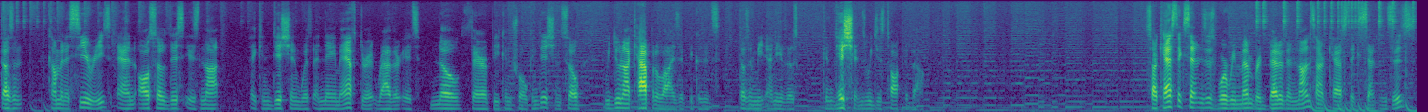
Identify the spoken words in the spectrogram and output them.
doesn't come in a series, and also this is not a condition with a name after it, rather it's no therapy control condition. So we do not capitalize it because it doesn't meet any of those conditions we just talked about. Sarcastic sentences were remembered better than non-sarcastic sentences.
